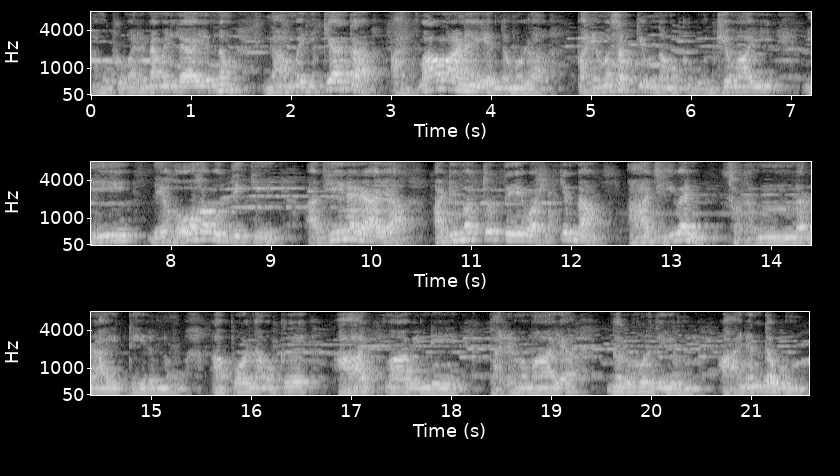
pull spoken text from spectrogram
നമുക്ക് മരണമില്ല എന്നും നാം മരിക്കാത്ത ആത്മാവാണ് എന്നുമുള്ള പരമസത്യം നമുക്ക് ബോധ്യമായി. ഈ ദേഹോഹബുദ്ധിക്ക് അധീനരായ അടിമത്വത്തെ വഹിക്കുന്ന ആ ജീവൻ സ്വതന്ത്രനായിത്തീരുന്നു. അപ്പോൾ നമുക്ക് ആത്മാവിന്റെ പരമമായ നിർവൃതിയും ആനന്ദവും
